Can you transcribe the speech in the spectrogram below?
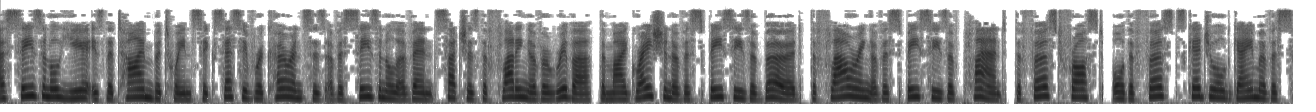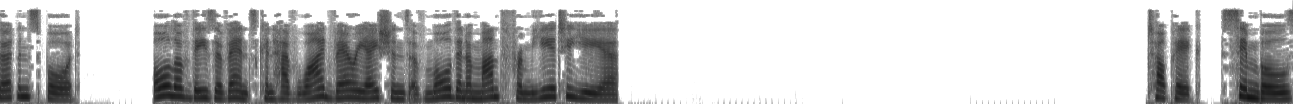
A seasonal year is the time between successive recurrences of a seasonal event such as the flooding of a river, the migration of a species of bird, the flowering of a species of plant, the first frost, or the first scheduled game of a certain sport. All of these events can have wide variations of more than a month from year to year. Topic: Symbols.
